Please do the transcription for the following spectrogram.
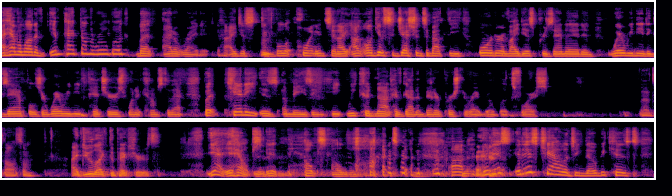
I have a lot of impact on the rule book, but I don't write it. I just do bullet points and I, I'll give suggestions about the order of ideas presented and where we need examples or where we need pictures when it comes to that. But Kenny is amazing. He, we could not have got a better person to write rule books for us. That's awesome. I do like the pictures. Yeah, it helps. It helps a lot. uh, it is it is challenging though because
